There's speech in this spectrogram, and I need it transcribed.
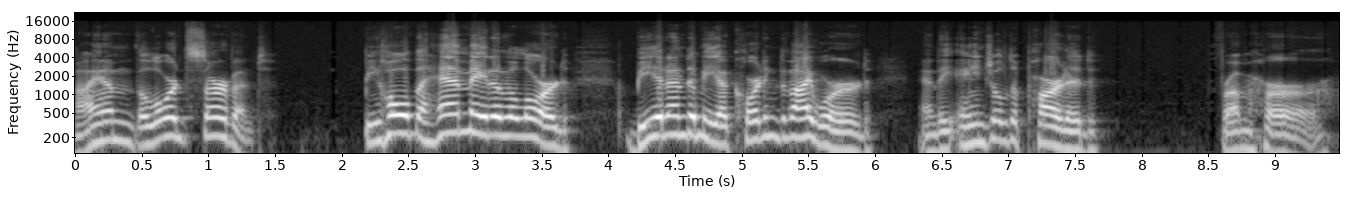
I am the Lord's servant. Behold, the handmaid of the Lord. Be it unto me according to thy word. And the angel departed from her.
